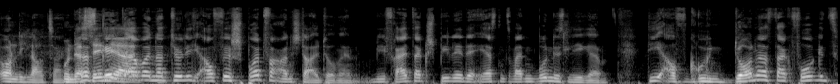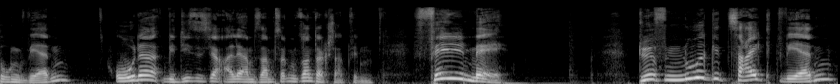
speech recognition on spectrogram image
ordentlich laut sein. Und das, das sind gilt ja, aber natürlich auch für Sportveranstaltungen, wie Freitagsspiele der ersten, zweiten Bundesliga, die auf Gründonnerstag vorgezogen werden oder wie dieses Jahr alle am Samstag und Sonntag stattfinden. Filme dürfen nur gezeigt werden,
